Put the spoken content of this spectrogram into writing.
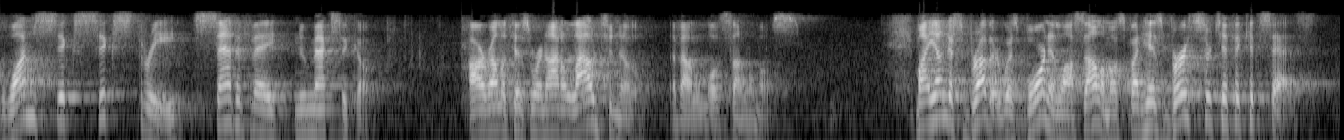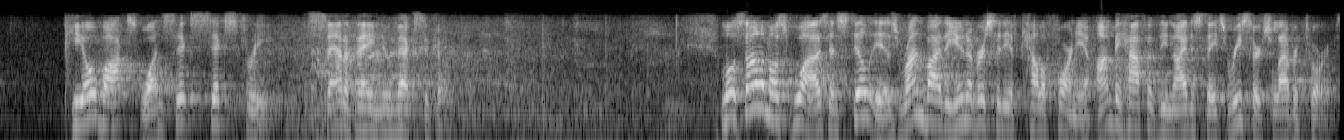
1663, Santa Fe, New Mexico. Our relatives were not allowed to know about Los Alamos. My youngest brother was born in Los Alamos, but his birth certificate says P.O. Box 1663, Santa Fe, New Mexico. Los Alamos was and still is run by the University of California on behalf of the United States Research Laboratories.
